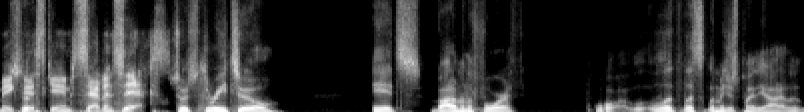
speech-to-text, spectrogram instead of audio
make So- this game 7 6. So it's three two. It's bottom of the fourth. Well, let, let's let me just play the audit. Let,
